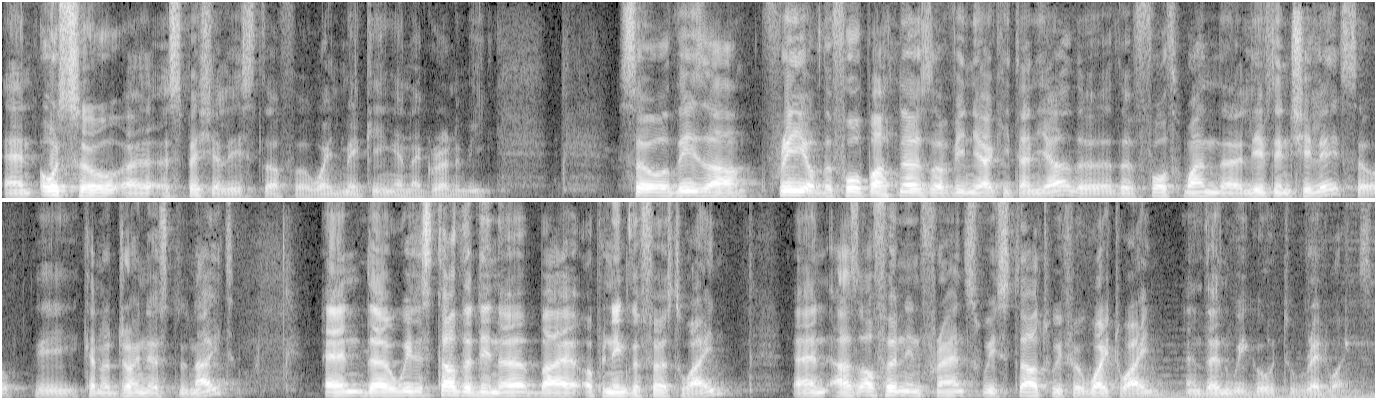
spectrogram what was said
and also a, specialist of uh, winemaking and agronomy. So these are three of the four partners of Viña Aquitania. The, the fourth one uh, lives in Chile, so he cannot join us tonight. And uh, we'll start the dinner by opening the first wine. And as often in France, we start with a white wine, and then we go to red wines.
